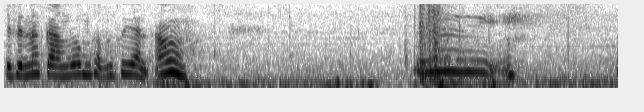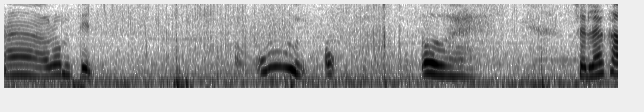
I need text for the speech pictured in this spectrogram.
ยายเพนต้องกางร่มค่ะเพื่อนๆเอ้าอ้ยอ้าวร่มติดอุ้ยโอ้เออ เสร็จแล้วค่ะ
